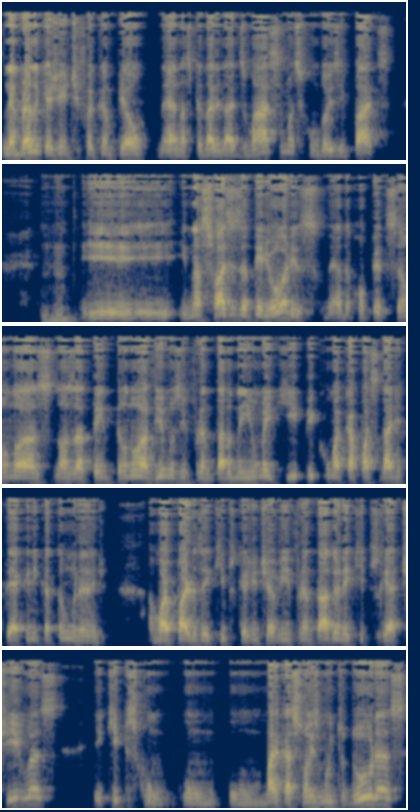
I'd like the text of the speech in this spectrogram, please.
Lembrando que a gente foi campeão né, nas pedalidades máximas, com dois empates. Uhum. E, e, nas fases anteriores né, da competição, nós, nós até então não havíamos enfrentado nenhuma equipe com uma capacidade técnica tão grande. A maior parte das equipes que a gente havia enfrentado eram equipes reativas, equipes com, com, com marcações muito duras,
